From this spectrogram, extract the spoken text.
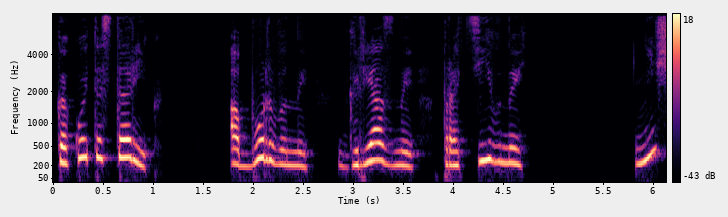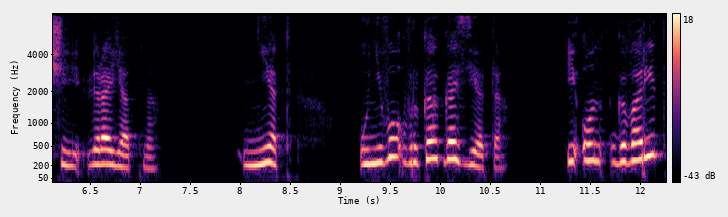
какой-то старик. Оборванный, грязный, противный. Нищий, вероятно?» «Нет, у него в руках газета, и он говорит,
